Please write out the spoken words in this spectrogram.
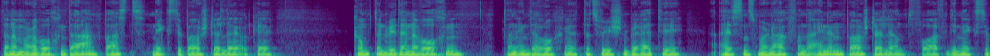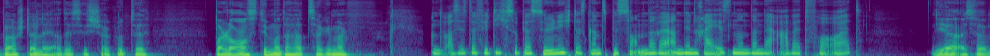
dann einmal eine Woche da, passt, nächste Baustelle, okay, kommt dann wieder in einer Woche, dann in der Woche dazwischen bereite ich erstens mal nach von der einen Baustelle und vor für die nächste Baustelle. Ja, das ist schon eine gute Balance, die man da hat, sage ich mal. Und was ist da für dich so persönlich das ganz Besondere an den Reisen und an der Arbeit vor Ort? Ja, also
